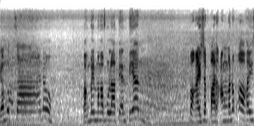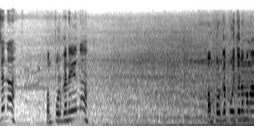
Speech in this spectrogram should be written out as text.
gamot sa ano, pag may mga bulate antiyan. Pa kaysa para ang manok ah, kaysa na. Pampurga na yan ah. Pampurga po ito ng mga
